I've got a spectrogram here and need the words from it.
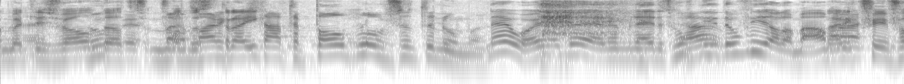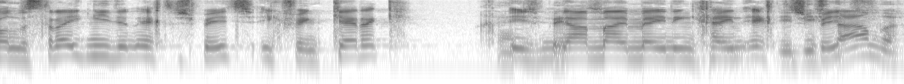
Maar het is wel dat Van der Mark Streek... staat de popel om ze te noemen. Nee hoor, nee, nee, dat, hoeft Ja. niet, dat hoeft niet allemaal. Maar Maar, ik vind Van der Streek niet een echte spits. Ik vind Kerk Geen is spits. naar mijn mening geen echte die, die spits. staan er.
